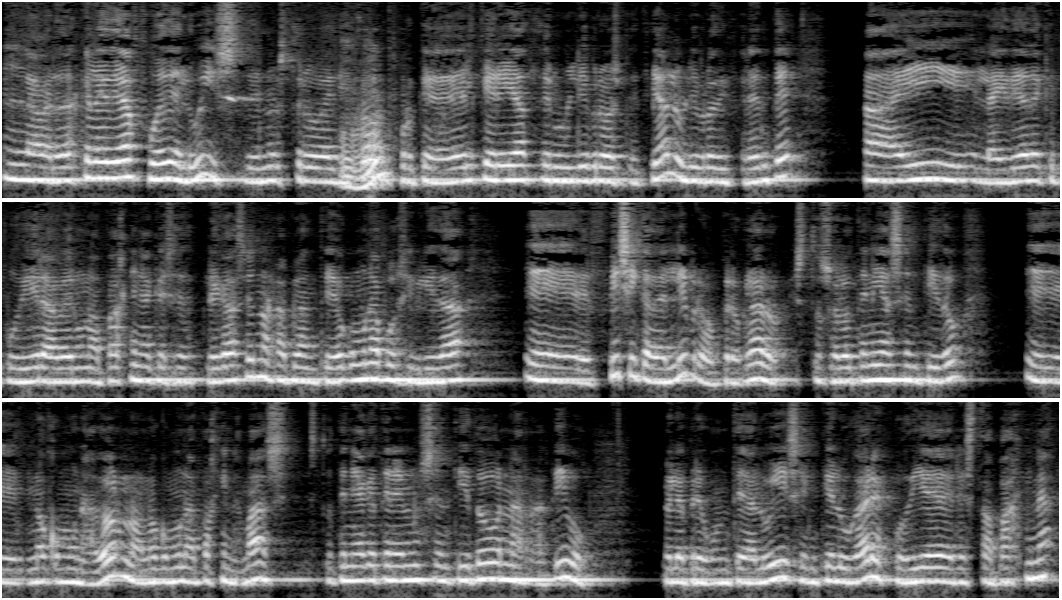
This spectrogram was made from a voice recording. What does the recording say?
La verdad es que la idea fue de Luis, de nuestro editor, porque él quería hacer un libro especial, un libro diferente. Ahí la idea de que pudiera haber una página que se desplegase nos la planteó como una posibilidad eh, física del libro, pero claro, esto solo tenía sentido eh, no como un adorno, no como una página más. Esto tenía que tener un sentido narrativo. Yo le pregunté a Luis en qué lugares podía ir esta página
